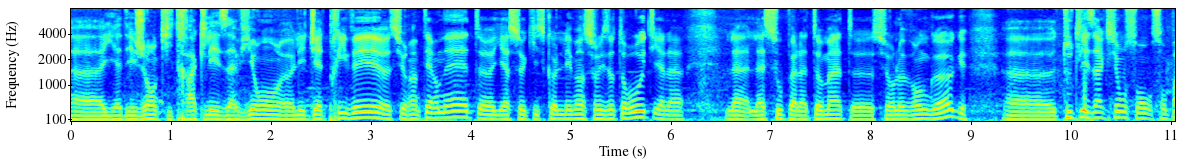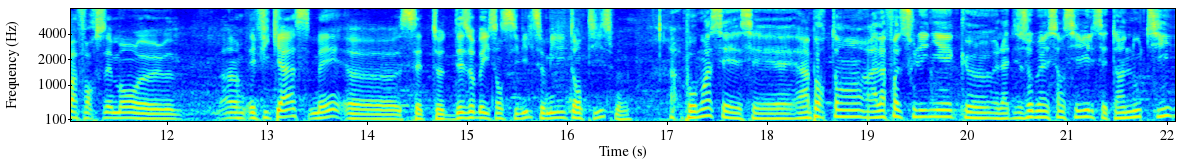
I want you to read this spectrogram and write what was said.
euh, il y, des gens qui traquent les avions, euh, les jets privés euh, sur Internet. il y a ceux qui se collent les mains sur les autoroutes. Il y a la, soupe à la tomate sur le Van Gogh. toutes les actions ne sont, sont, pas forcément efficaces, mais cette désobéissance civile, ce militantisme, pour moi, c'est important à la fois de souligner que la désobéissance civile, c'est un outil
